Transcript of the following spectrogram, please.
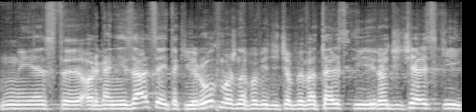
mm, jest e, organizacja i taki ruch, można powiedzieć, obywatelski, rodzicielski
